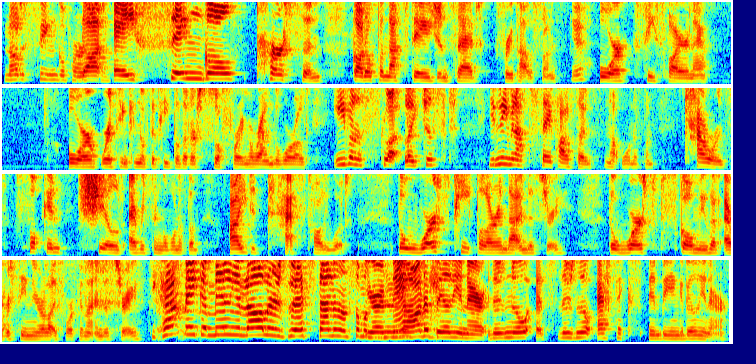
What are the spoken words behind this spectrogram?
Not a single person. Not a single person got up on that stage and said, Free Palestine. Yeah. Or ceasefire now. Or we're thinking of the people that are suffering around the world. Even a slight, like just, you didn't even have to say Palestine. Not one of them. Cowards. Fucking shills, every single one of them. I detest Hollywood. The worst people are in that industry. The worst scum you have ever seen in your life work in that industry. you can't make a million dollars without standing on someone's You're neck. not a billionaire. There's no there's no ethics in being a billionaire.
